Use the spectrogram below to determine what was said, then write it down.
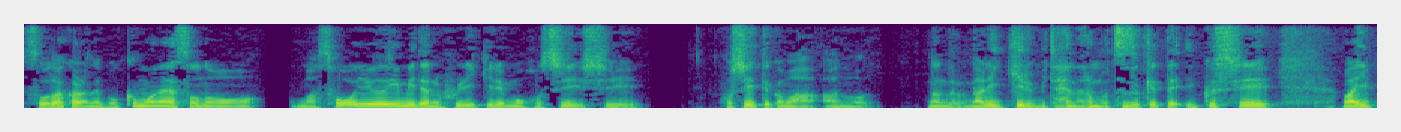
そう、だからね、僕もね、その、まあそういう意味での振り切りも欲しいし、欲しいっていうかまあ、あの、なんだろう、なりきるみたいなのも続けていくし、まあ一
